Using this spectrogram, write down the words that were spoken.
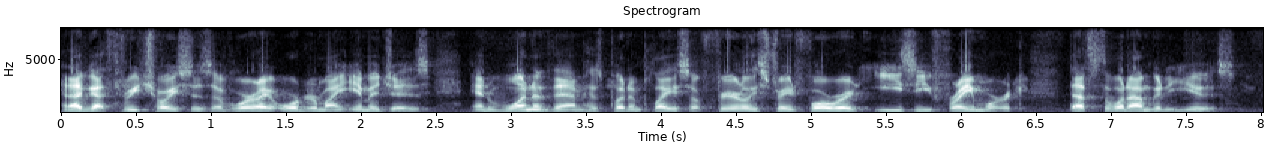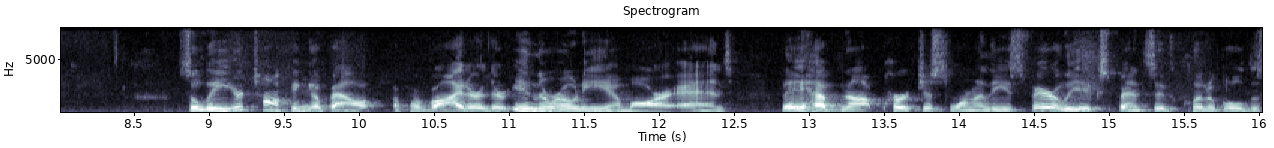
and I've got three choices of where I order my images, and one of them has put in place a fairly straightforward, easy framework, that's the one I'm going to use. So, Lee, you're talking about a provider, they're in their own EMR, and they have not purchased one of these fairly expensive clinical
